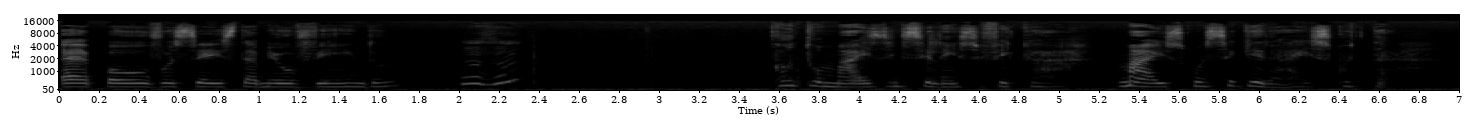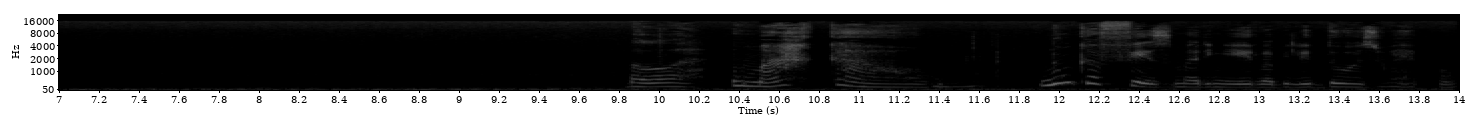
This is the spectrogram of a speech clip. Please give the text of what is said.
Apple, você está me ouvindo? Uhum. Quanto mais em silêncio ficar, mais conseguirá escutar. Boa. O mar calmo nunca fez marinheiro habilidoso, Apple.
